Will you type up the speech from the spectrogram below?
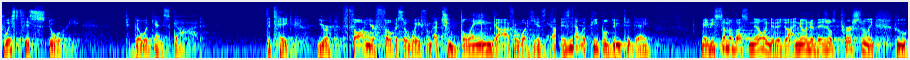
twist his story to go against God, to take your thought and your focus away from God, to blame God for what he has done. Isn't that what people do today? Maybe some of us know individuals. I know individuals personally who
